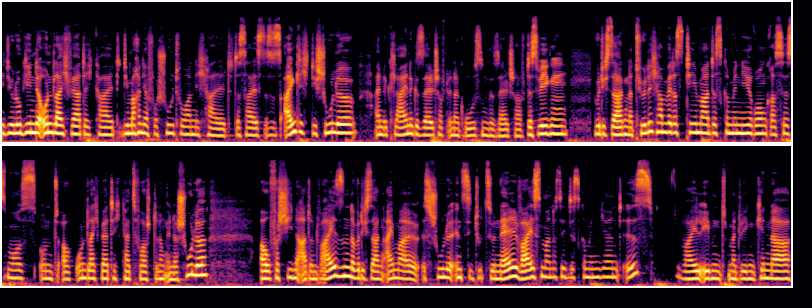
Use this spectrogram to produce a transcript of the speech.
Ideologien der Ungleichwertigkeit, die machen ja vor Schultoren nicht halt. Das heißt, es ist eigentlich die Schule eine kleine Gesellschaft in einer großen Gesellschaft. Deswegen würde ich sagen, natürlich haben wir das Thema Diskriminierung, Rassismus und auch Ungleichwertigkeitsvorstellungen in der Schule auf verschiedene Art und Weisen. Da würde ich sagen, einmal ist Schule institutionell, weiß man, dass sie diskriminierend ist weil eben meinetwegen Kinder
